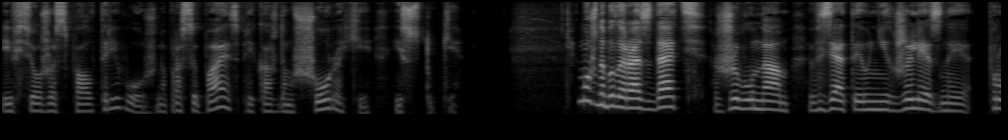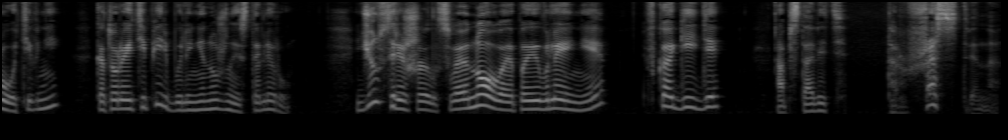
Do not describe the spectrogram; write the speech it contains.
и все же спал тревожно, просыпаясь при каждом шорохе и стуке. Можно было раздать живунам взятые у них железные противни, которые теперь были не нужны столяру. Джус решил свое новое появление в Кагиде обставить торжественно.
